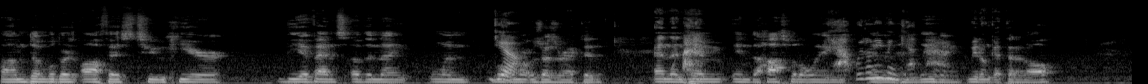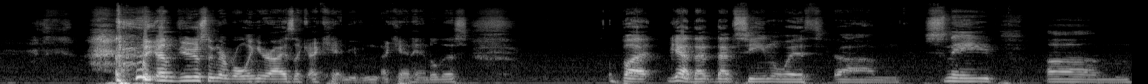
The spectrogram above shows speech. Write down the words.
um, Dumbledore's office to hear the events of the night when Yeah. Voldemort was resurrected, and then him in the hospital wing. Yeah, we don't and even get that. We don't get that at all. You're just sitting there rolling your eyes like I can't even I can't handle this. But yeah, that that scene with um, Snape, um,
